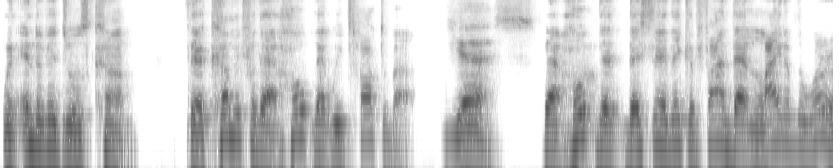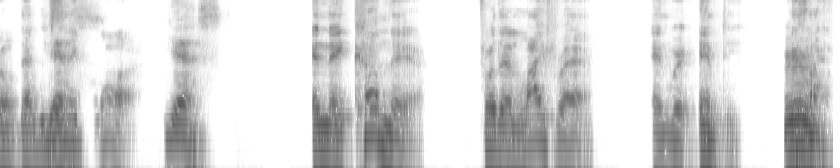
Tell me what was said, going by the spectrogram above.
when individuals come, they're coming for that hope that we talked about. Yes. That hope that they said they could find that light of the world that we yes. say we are. Yes. And they come there for their life raft and we're empty. Mm. It's like a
